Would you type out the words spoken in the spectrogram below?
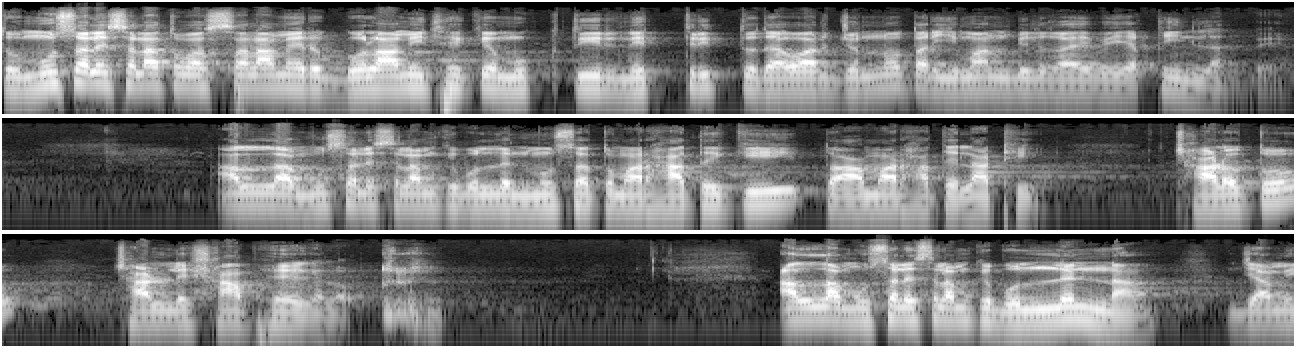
তো মুসা আলাই সালাতামের গোলামি থেকে মুক্তির নেতৃত্ব দেওয়ার জন্য তার ইমান বিল গায়েবে ইয়াকিন লাগবে। আল্লাহ মুসা আলাই সাল্লামকে বললেন, মুসা, তোমার হাতে কি? তো আমার হাতে লাঠি। ছাড়ো তো, ছাড়লে সাপ হয়ে গেল। আল্লাহ মুসা আলাই সাল্লামকে বললেন না যে আমি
